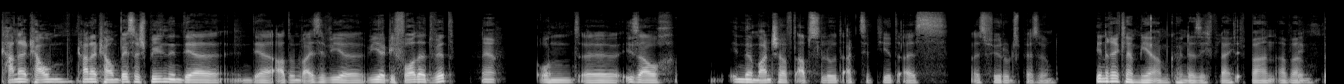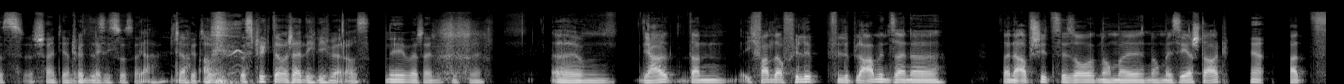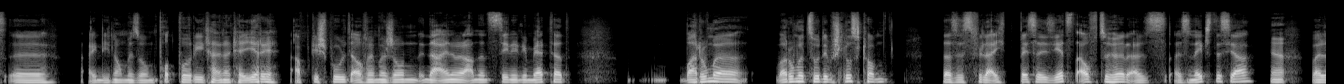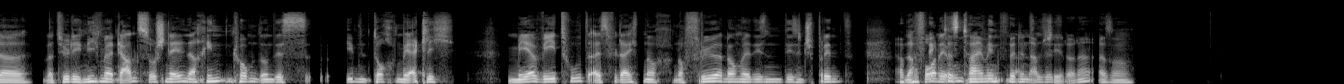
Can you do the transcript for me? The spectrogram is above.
kann er kaum, kann er kaum besser spielen in der, in der Art und Weise, wie er, wie er gefordert wird. Ja. Und äh, ist auch in der Mannschaft absolut akzeptiert als, als Führungsperson. Den Reklamieramt könnte er sich vielleicht sparen, aber Den das scheint ja ein Könnte Reflex sich, zu sein. ja, klar, aber das kriegt er wahrscheinlich nicht mehr raus. Nee, wahrscheinlich nicht mehr. Ähm, ja, dann, ich fand auch Philipp, Philipp Lahm in seiner, seiner Abschiedssaison nochmal, noch mal sehr stark. Ja. Hat äh, eigentlich nochmal so ein Potpourri seiner Karriere abgespult, auch wenn man schon in der einen oder anderen Szene gemerkt hat, warum er, warum er zu dem Schluss kommt, dass es vielleicht besser ist, jetzt aufzuhören als, als nächstes Jahr. Ja. Weil er natürlich nicht mehr ganz so schnell nach hinten kommt und es ihm doch merklich mehr weh tut, als vielleicht noch, noch früher noch mal diesen, diesen Sprint Aber nach vorne perfektes nach Timing für den. Abschied, oder? Also,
